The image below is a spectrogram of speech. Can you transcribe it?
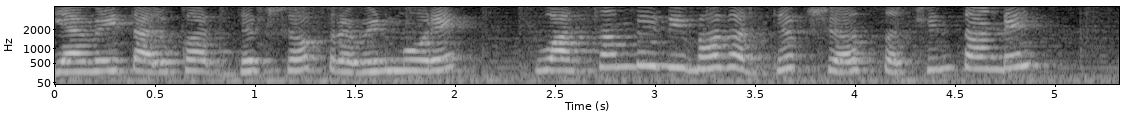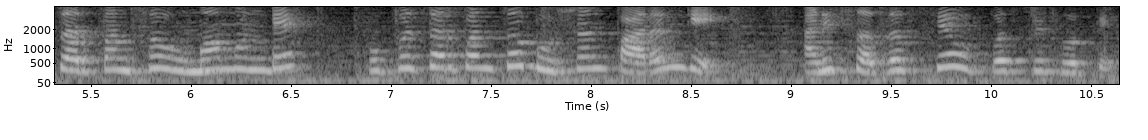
यावेळी तालुका अध्यक्ष प्रवीण मोरे वासंबी विभाग अध्यक्ष सचिन तांडेल सरपंच उमा मुंडे उपसरपंच भूषण पारंगे आणि सदस्य उपस्थित होते.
